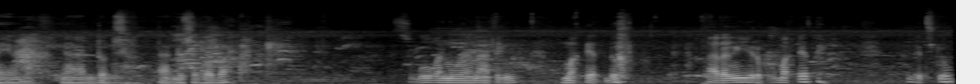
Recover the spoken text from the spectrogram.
ayun nandun sa nandun sa baba. Subukan muna natin umakyat doon. Parang hirap umakyat eh. Let's go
